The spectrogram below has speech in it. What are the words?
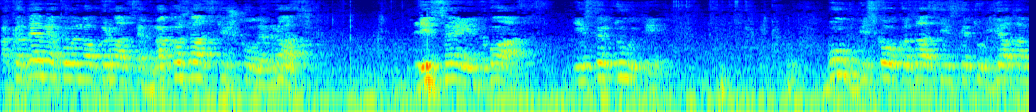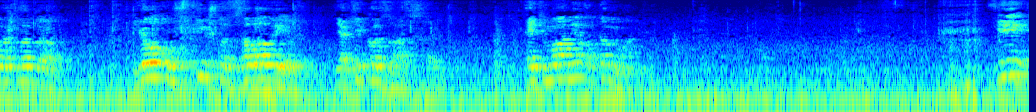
Академія повинна опиратися на козацькі школи, раз, ліцеї, два, інститути. Був військово-козацький інститут, я там викладав. Його успішно завалили, як і козацтво. Гетьмани отамани. І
